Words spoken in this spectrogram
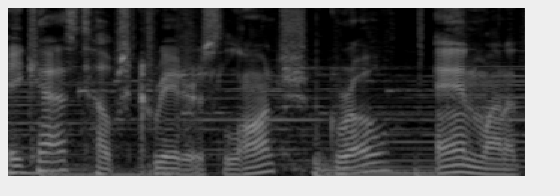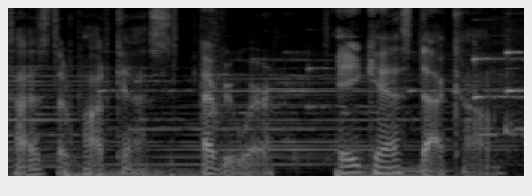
ACAST helps creators launch, grow, and monetize their podcasts everywhere. ACAST.com.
